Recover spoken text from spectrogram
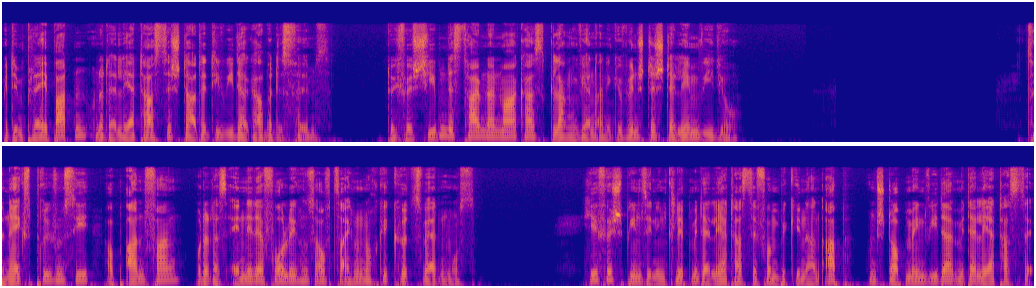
Mit dem Play-Button oder der Leertaste startet die Wiedergabe des Films. Durch Verschieben des Timeline-Markers gelangen wir an eine gewünschte Stelle im Video. Zunächst prüfen Sie, ob Anfang oder das Ende der Vorlesungsaufzeichnung noch gekürzt werden muss Hierfür spielen Sie den Clip mit der Leertaste von Beginn an ab und stoppen ihn wieder mit der Leertaste,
